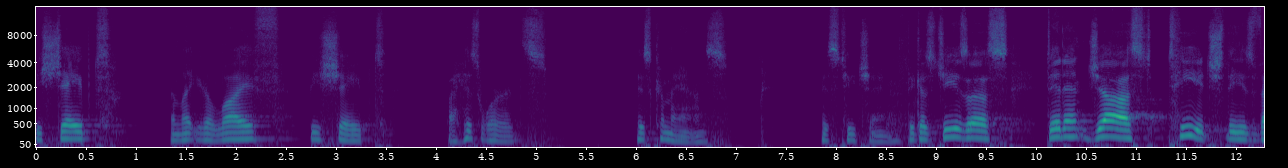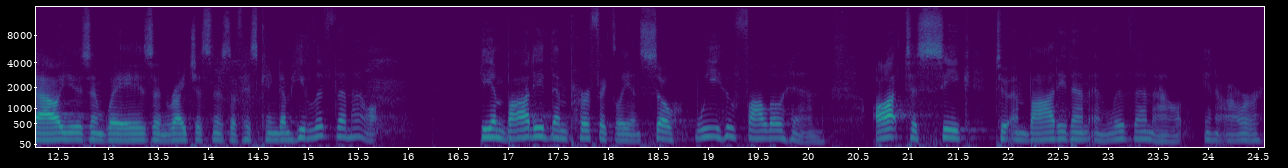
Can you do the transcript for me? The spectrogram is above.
be shaped and let your life be shaped by His words, His commands, His teaching. Because Jesus didn't just teach these values and ways and righteousness of His kingdom, He lived them out. He embodied them perfectly. And so we who follow Him ought to seek to embody them and live them out in our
